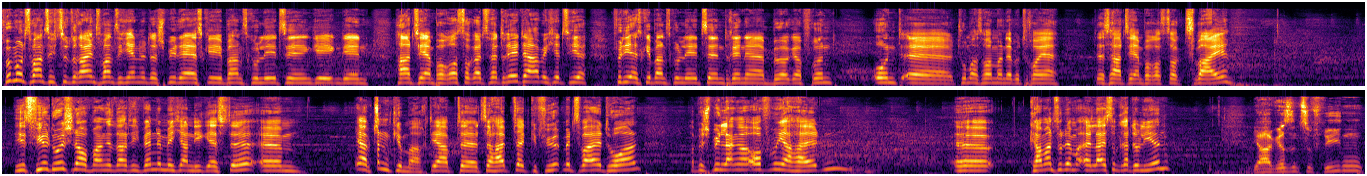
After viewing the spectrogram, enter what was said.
25 zu 23 endet das Spiel der SG Bansko-Lezin gegen den HC Empor Rostock. Als Vertreter habe ich jetzt hier für die SG Bansko-Lezin Trainer Bürger Fründ und äh, Thomas Heumann, der Betreuer des HC Empor Rostock 2. Hier ist viel Durchlaufen angesagt. Ich wende mich an die Gäste. Ähm, ihr habt Stand gemacht. Ihr habt äh, zur Halbzeit geführt mit zwei Toren. Habt das Spiel lange offen gehalten. Äh, kann man zu der äh, Leistung gratulieren? Ja, wir sind zufrieden.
